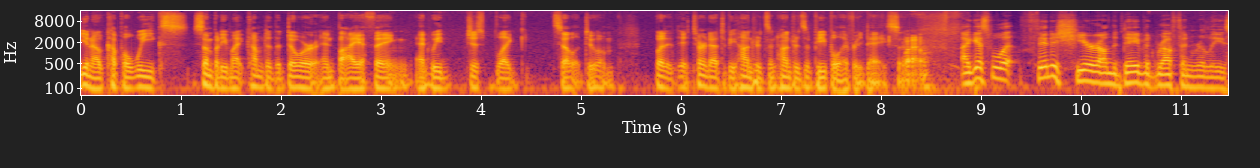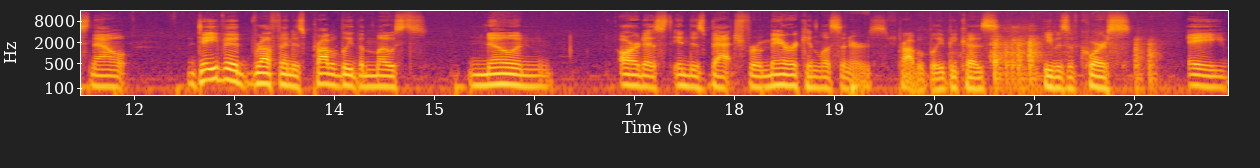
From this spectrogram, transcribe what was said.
you know a couple weeks. Somebody might come to the door and buy a thing, and we'd just like sell it to them. But it, it turned out to be hundreds and hundreds of people every day. So wow. I guess we'll finish here on the David Ruffin release. Now, David Ruffin is probably the most known artist in this batch for American listeners, probably because he was, of course, a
